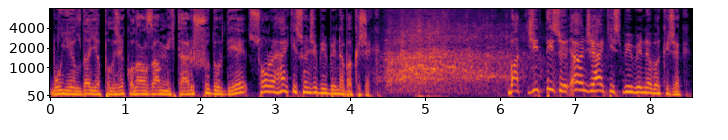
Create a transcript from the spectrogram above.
bu yılda yapılacak olan zam miktarı şudur diye sonra herkes önce birbirine bakacak. Bak ciddi söylüyorum önce herkes birbirine bakacak.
